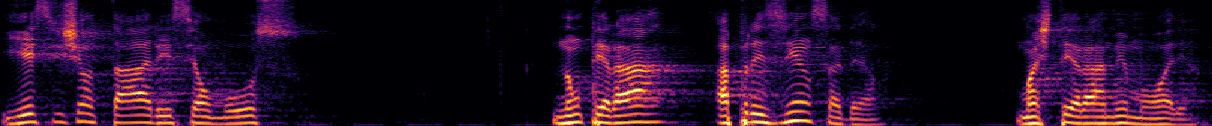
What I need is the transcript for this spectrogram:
E esse jantar, esse almoço, não terá a presença dela, mas terá a memória.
